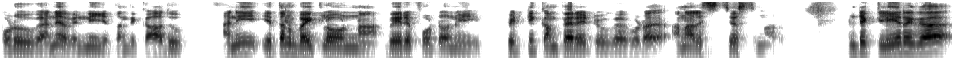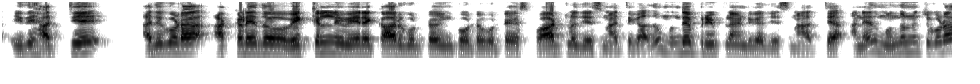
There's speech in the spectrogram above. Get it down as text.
పొడవు కానీ అవన్నీ ఇతనిది కాదు అని ఇతను బైక్లో ఉన్న వేరే ఫోటోని పెట్టి కంపారేటివ్గా కూడా అనాలిసిస్ చేస్తున్నారు. అంటే క్లియర్గా ఇది హత్యే అది కూడా అక్కడేదో వెహికల్ని వేరే కారు కొట్టో ఇంకోటో కొట్టే స్పాట్లో చేసిన హత్య కాదు ముందే ప్రీ ప్లాన్డ్గా చేసిన హత్య అనేది ముందు నుంచి కూడా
